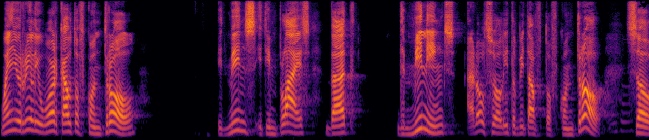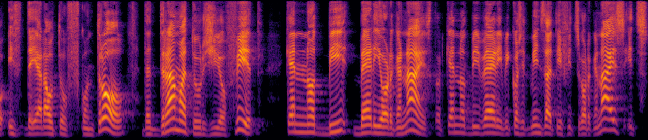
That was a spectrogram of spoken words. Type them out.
When you really work out of control, it means, it implies that the meanings are also a little bit out of control. Mm-hmm. So if they are out of control, the dramaturgy of it cannot be very organized or cannot be very because it means that if it's organized, it's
